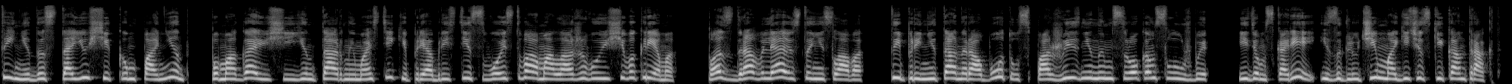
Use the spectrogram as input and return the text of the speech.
ты недостающий компонент, помогающий янтарной мастике приобрести свойства омолаживающего крема. Поздравляю, Станислава! Ты принята на работу с пожизненным сроком службы. Идем скорее и заключим магический контракт.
